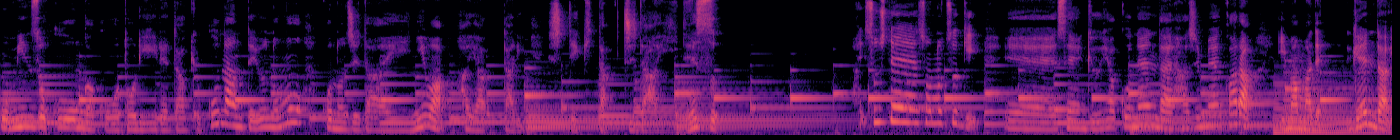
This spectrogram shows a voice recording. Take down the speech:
こう民族音楽を取り入れた曲なんていうのもこの時代には流行ったりしてきた時代です。はい、そしてその次、えー、1900年代初めから今まで現代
